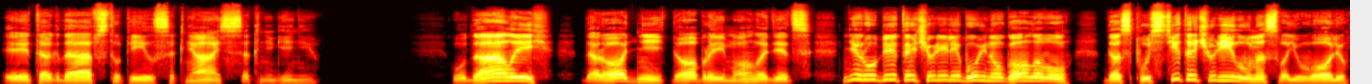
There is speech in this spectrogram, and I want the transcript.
И тогда вступился князь со княгинью. Удалый, дородний, добрый молодец, не руби ты Чурили буйну голову, да спусти ты Чурилу на свою волю.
